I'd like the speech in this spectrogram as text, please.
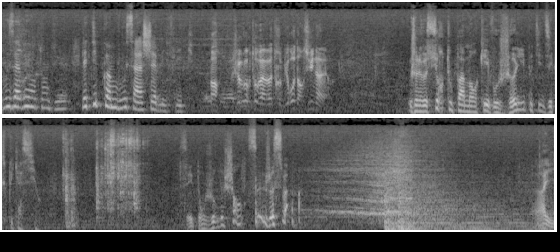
Vous avez entendu. Les types comme vous, ça achève les flics. Bon, je vous retrouve à votre bureau dans une heure. Je ne veux surtout pas manquer vos jolies petites explications. C'est ton jour de chance, Joshua. Aïe,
